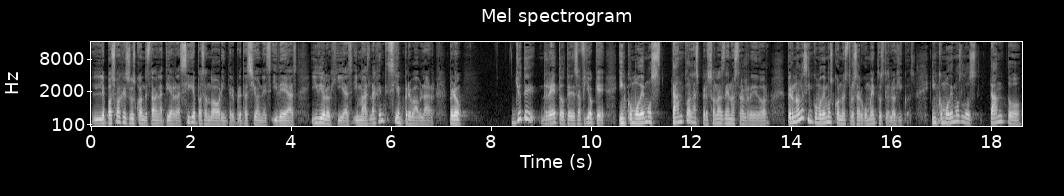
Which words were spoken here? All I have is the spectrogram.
le pasó a Jesús cuando estaba en la tierra, sigue pasando ahora interpretaciones, ideas, ideologías y más. La gente siempre va a hablar, pero yo te reto, te desafío que incomodemos tanto a las personas de nuestro alrededor, pero no las incomodemos con nuestros argumentos teológicos, incomodémoslos tanto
